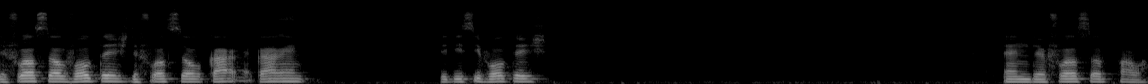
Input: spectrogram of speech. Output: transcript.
the fuel cell voltage, the fuel cell current, the DC voltage, and the fuel cell power.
